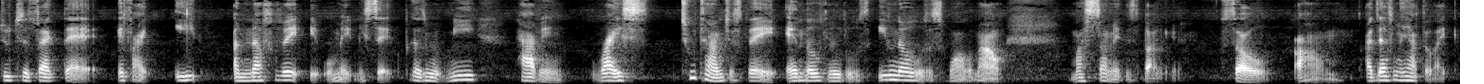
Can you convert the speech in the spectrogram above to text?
due to the fact that if I eat enough of it, it will make me sick. Because with me having rice two times just day and those noodles, even though it was a small amount, my stomach is bugging. So um, I definitely have to like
